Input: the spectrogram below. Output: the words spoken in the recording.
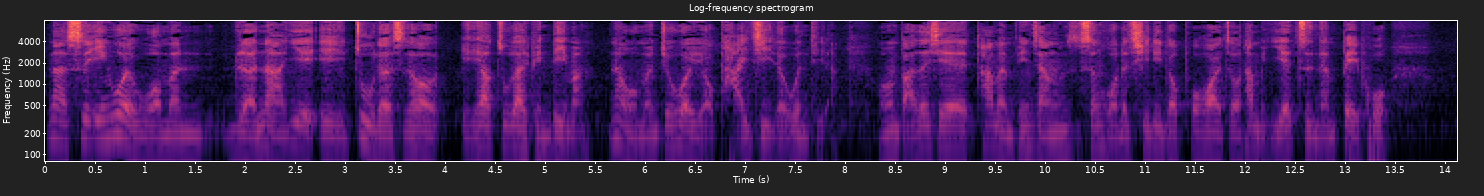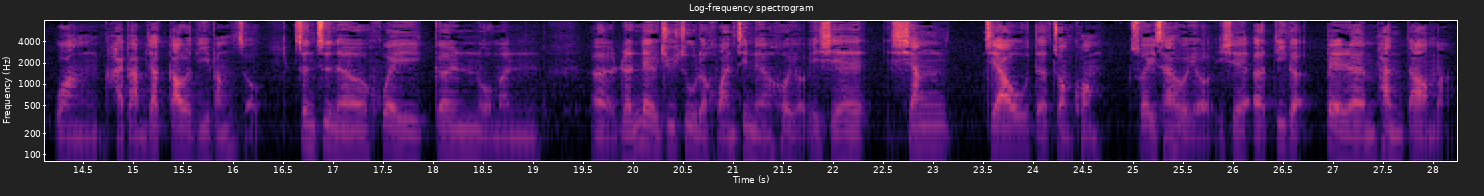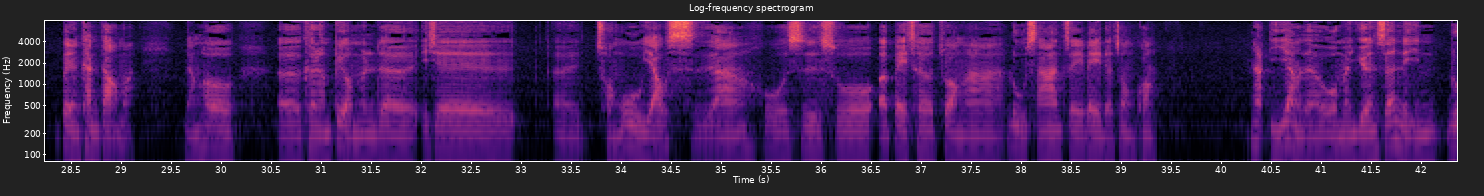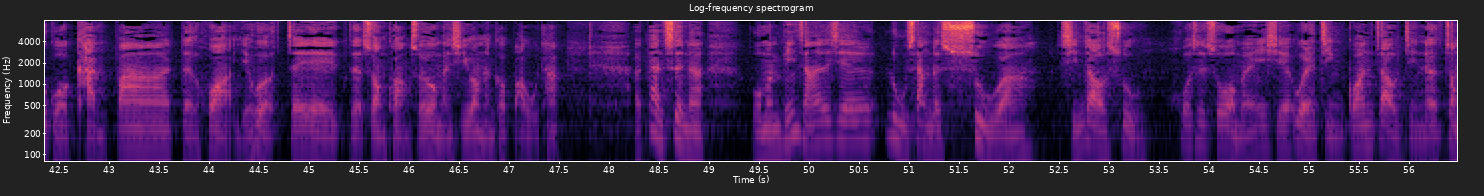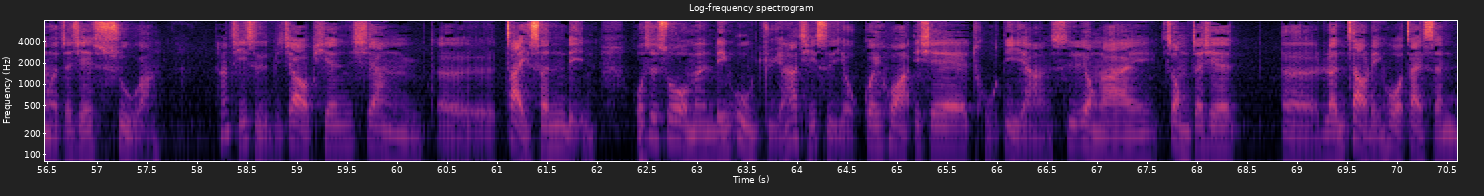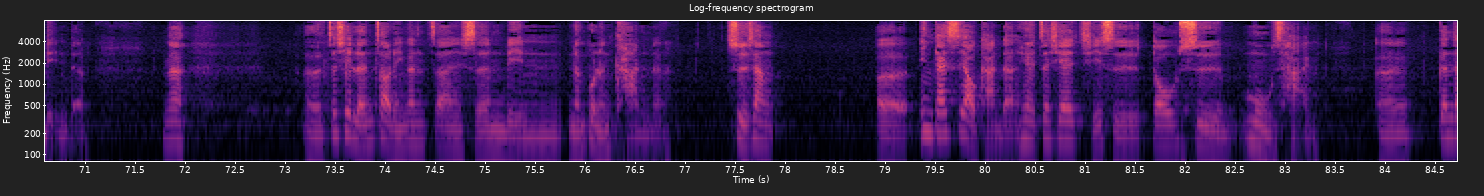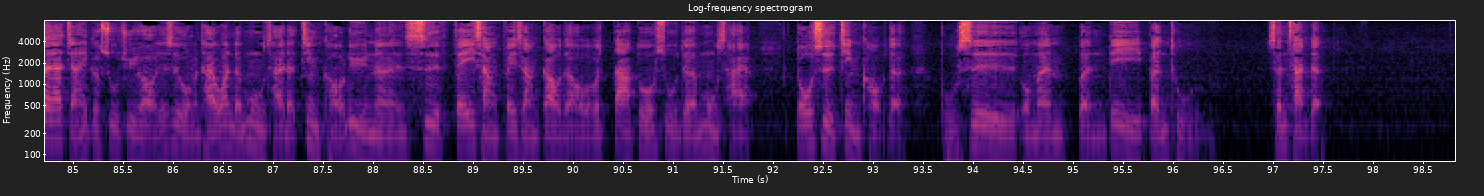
那是因为我们人啊，也也住的时候也要住在平地嘛，那我们就会有排挤的问题啊。我们把这些他们平常生活的栖地都破坏之后，他们也只能被迫往海拔比较高的地方走。甚至呢，会跟我们呃人类居住的环境呢，会有一些相交的状况，所以才会有一些呃，第一个被人看到嘛，被人看到嘛，然后呃，可能被我们的一些呃宠物咬死啊，或是说呃被车撞啊、路杀这一类的状况。那一样的，我们原森林如果砍伐的话，也会有这类的状况，所以我们希望能够保护它。呃，但是呢，我们平常的这些路上的树啊，行道树，或是说我们一些为了景观造景而种的这些树啊，它其实比较偏向呃再生林，或是说我们林务局啊，它其实有规划一些土地啊，是用来种这些。呃，人造林或再生林的，那呃，这些人造林跟再生林能不能砍呢？事实上，呃，应该是要砍的，因为这些其实都是木材。呃，跟大家讲一个数据哦，就是我们台湾的木材的进口率呢是非常非常高的，我们大多数的木材啊都是进口的，不是我们本地本土生产的。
